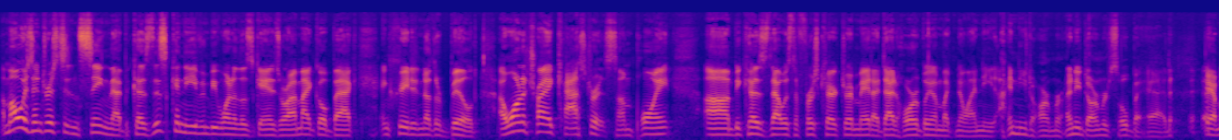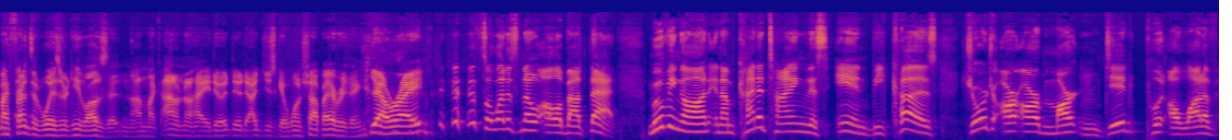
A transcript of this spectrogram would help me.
I'm always interested in seeing that because this can even be one of those games where I might go back and create another build. I want to try a caster at some point um, because that was the first character I made. I died horribly. I'm like, no, I need, I need armor. I need armor so bad. yeah, my friend's a wizard, he loves it, and I'm like, I don't know how you do it, dude. I just get one shot by everything. Yeah, right. so let us know all about that. Moving on, and I'm kind of tying this in because George R. R. Martin did put a lot of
